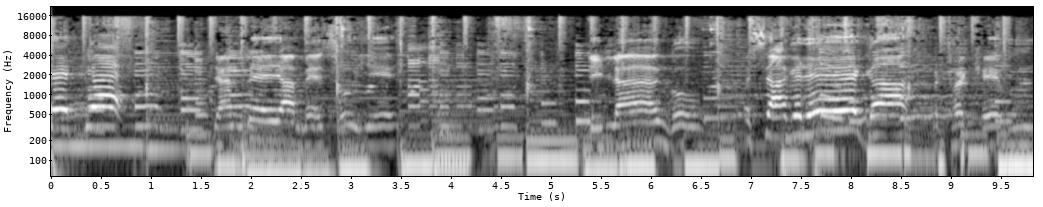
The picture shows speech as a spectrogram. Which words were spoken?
တဲ့အတွက်ပြန်လဲရမယ်ဆိုရင်ဒီလမ်းကိုအစာကလေးကမထွက်ခဲ့ဘူး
